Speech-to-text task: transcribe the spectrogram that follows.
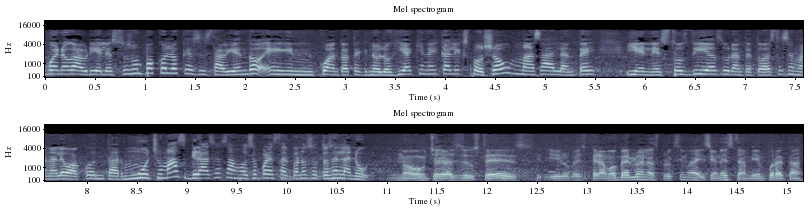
Bueno, Gabriel, esto es un poco lo que se está viendo en cuanto a tecnología aquí en el Cali Expo Show. Más adelante y en estos días, durante toda esta semana, le voy a contar mucho más. Gracias, San José, por estar con nosotros en la nube. No, muchas gracias a ustedes y esperamos verlo en las próximas ediciones también por acá.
